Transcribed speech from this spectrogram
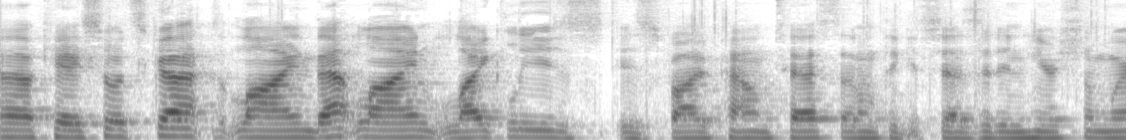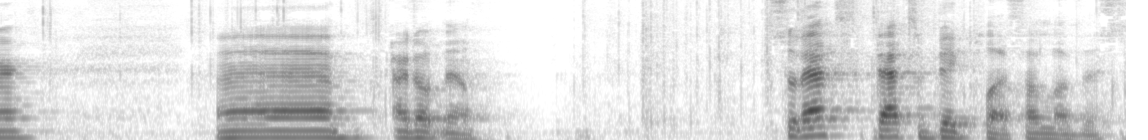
Okay, so it's got line. That line likely is, is five pound test. I don't think it says it in here somewhere. Uh, I don't know. So that's, that's a big plus. I love this.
